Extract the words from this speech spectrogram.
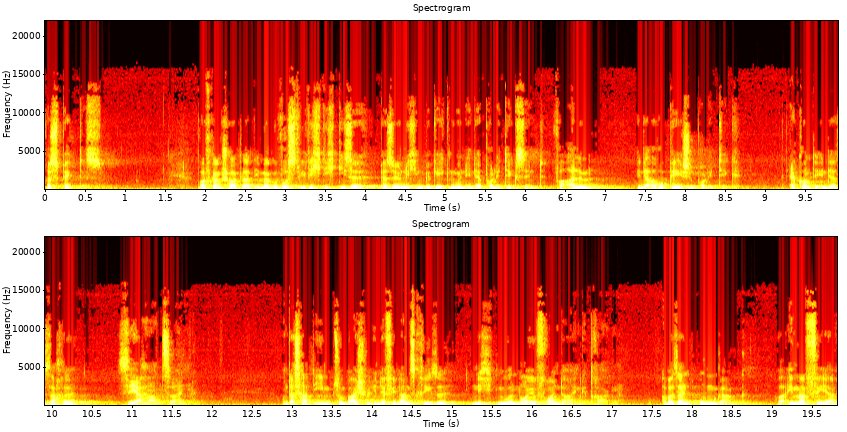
Respektes. Wolfgang Schäuble hat immer gewusst, wie wichtig diese persönlichen Begegnungen in der Politik sind, vor allem in der europäischen Politik. Er konnte in der Sache sehr hart sein. Und das hat ihm zum Beispiel in der Finanzkrise nicht nur neue Freunde eingetragen. Aber sein Umgang war immer fair.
